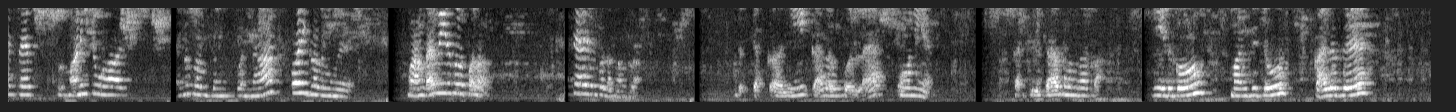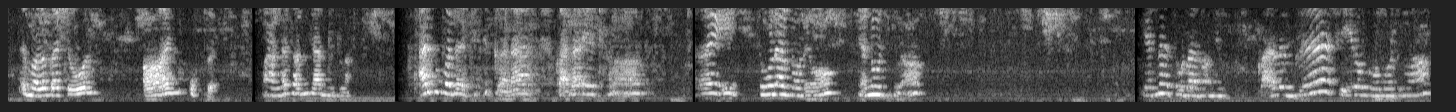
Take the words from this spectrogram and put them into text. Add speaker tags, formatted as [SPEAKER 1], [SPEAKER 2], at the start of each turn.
[SPEAKER 1] Hi friends good morning to all என்ன பண்ணுறோம் பண்ணால் கோழி குழம்பு வாங்க வீடுக்குள்ள போகலாம் தேவைக்குள்ள பார்க்கலாம். இந்த தக்காளி கருவேப்பிலை ஓனியன் கத்திரிக்காய் முருங்கைக்காய். சீரகம் மஞ்சத்தூள் கழுகு மிளகாத்தூள் ஆள் உப்பு. வாங்க சமைச்சு ஆரம்பிக்கலாம். அடுப்பு பற்ற வச்சுட்டு கடை கடாய் வச்சுக்கலாம் கடாய் சூடானோடையும் எண்ணெய் ஊற்றிக்கலாம் எண்ணெய் சூடானோடையும் கலந்து சீரகம் போட்டுக்கலாம்.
